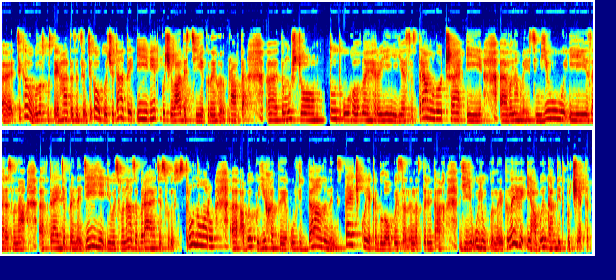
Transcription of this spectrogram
е, цікаво було спостерігати за цим, цікаво було читати і відпочивати з цією книгою, правда. Е, тому що тут у головної героїні є сестра молодша, і е, вона має сім'ю, і зараз вона е, втретє при надії, і ось вона забирає цю свою сестру нору, е, аби поїхати у віддалене містечко, яке було описане на сторінках її улюбленої книги, і аби там відпочити.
